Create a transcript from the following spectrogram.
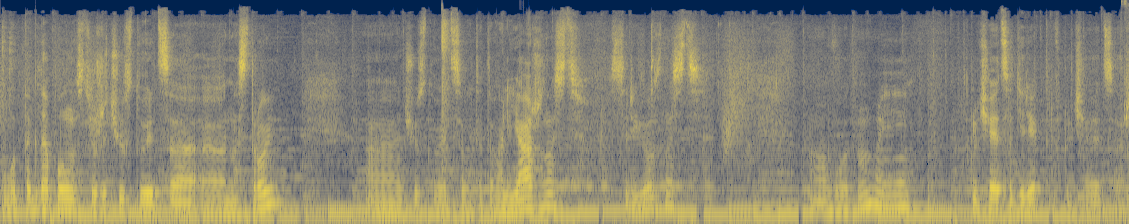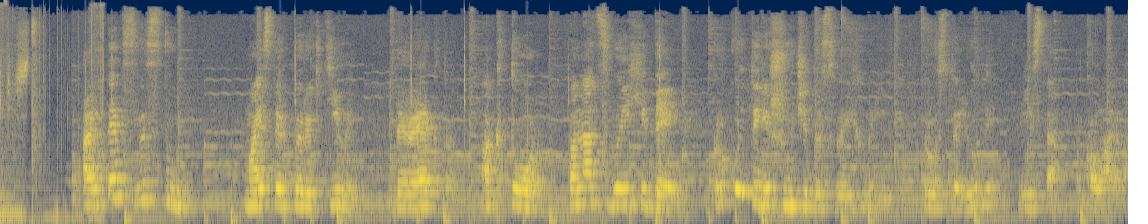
Вот тогда полностью уже чувствуется э, настрой, э, чувствуется вот эта вальяжность, серьезность. Вот, ну и включается директор, включается артист. Артем Свистун, майстер перевтілень, директор, актор, фанат своїх ідей. Крокуйте рішуче до своїх мрій. Просто люди міста Миколаєва.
